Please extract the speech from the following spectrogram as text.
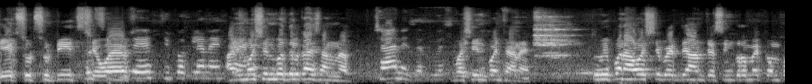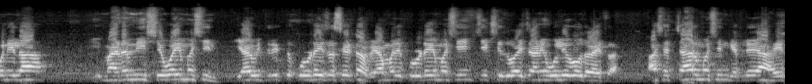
एक सुटसुटीत शेवया चिपकल्या नाही आणि मशीन बद्दल काय सांगणार? छान आहे सर मशीन पण छान आहे. तुम्ही पण अवश्य भेट द्या आमच्या सिंक्रोमेक कंपनीला. मॅडमनी शेवई मशीन या व्यतिरिक्त कुरडईचा सेटअप यामध्ये कुरडई मशीन चीक शिजवायचा आणि ओली गोदळायचा अशा चार मशीन घेतलेल्या आहेत.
